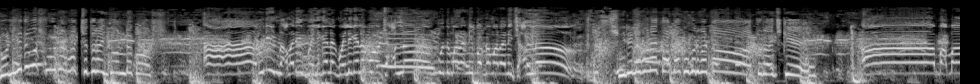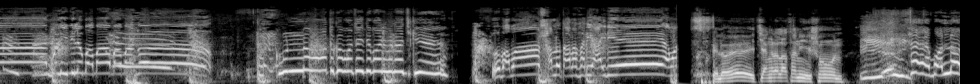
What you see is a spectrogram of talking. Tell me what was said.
গুনিয়ে দেবো সুরের হ্যালো এই চ্যাংড়া লাসানি শোন। হ্যাঁ বলো।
